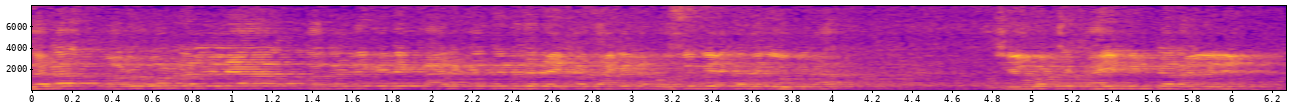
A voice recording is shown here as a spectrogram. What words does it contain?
जरा बरोबर आलेल्या पदाधिकारी कार्यकर्त्यांनी जरा एका जागेला बसून घ्या एखाद्या उभे शेवटचे काही मिनिटं राहिलेले.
